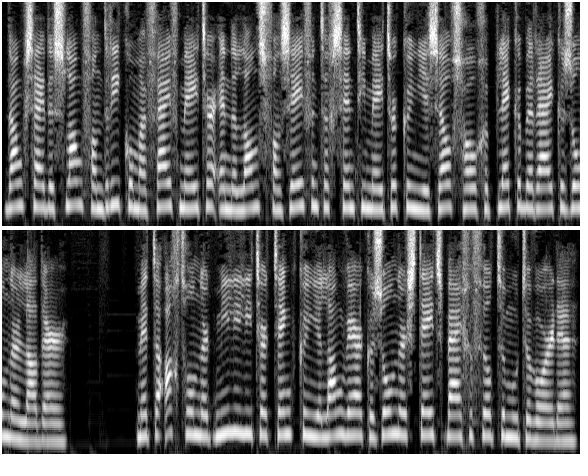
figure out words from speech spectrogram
Dankzij de slang van 3,5 meter en de lans van 70 centimeter kun je zelfs hoge plekken bereiken zonder ladder. Met de 800 ml tank kun je lang werken zonder steeds bijgevuld te moeten worden.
